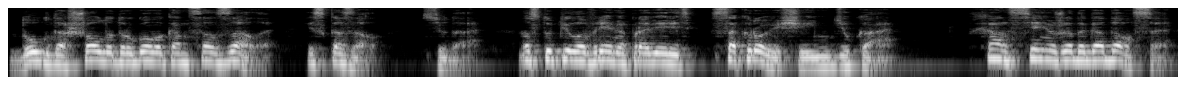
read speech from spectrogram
Дух дошел до другого конца зала и сказал «Сюда». Наступило время проверить сокровища индюка. Хан Сень уже догадался,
